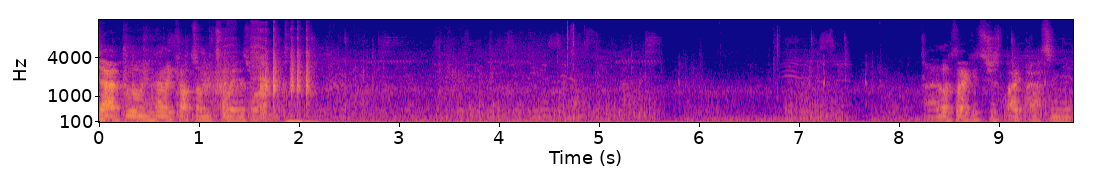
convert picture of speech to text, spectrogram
A Unidad helicopter on its way as well. It looks like it's just bypassing it.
